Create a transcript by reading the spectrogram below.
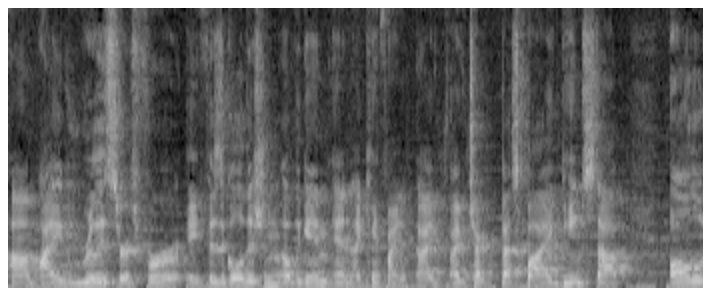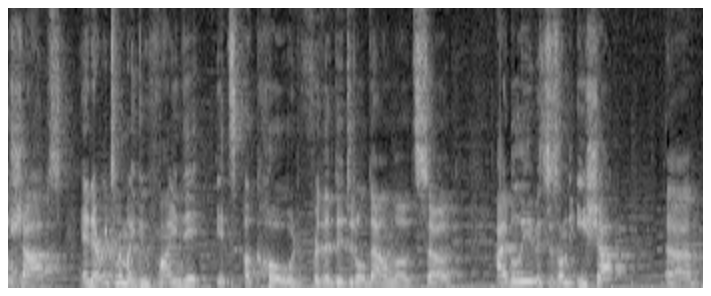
Um, I really searched for a physical edition of the game and I can't find it. I've, I've checked Best Buy, GameStop, all those shops, and every time I do find it, it's a code for the digital download. So I believe it's just on the eShop. Um,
